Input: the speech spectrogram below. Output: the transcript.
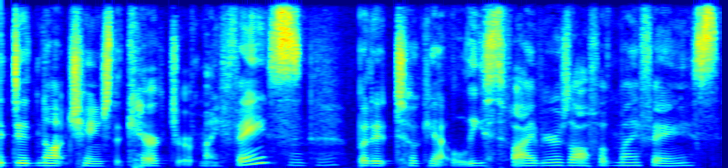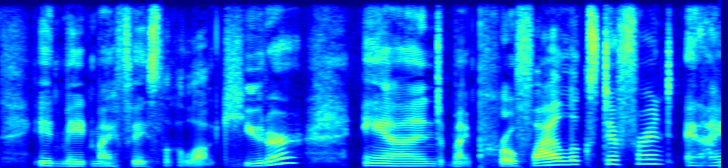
It did not change the character of my face, Mm-hmm. but it took at least five years off of my face. It made my face look a lot cuter, and my profile looks different. And I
